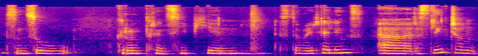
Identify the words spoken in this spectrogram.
Das sind so Grundprinzipien des Storytellings. Äh, das klingt schon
